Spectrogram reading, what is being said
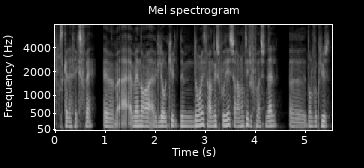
je pense qu'elle a fait exprès, euh, maintenant avec le recul, de me demander de faire un exposé sur la montée du Front National euh, dans le Vaucluse.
